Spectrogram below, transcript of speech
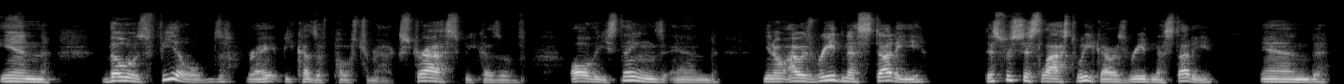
in those fields, right? Because of post traumatic stress, because of all these things. And, you know, I was reading a study. This was just last week. I was reading a study and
